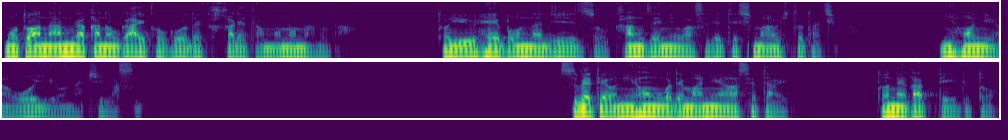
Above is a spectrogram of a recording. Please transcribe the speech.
元は何らかの外国語で書かれたものなのだ。という平凡な事実を完全に忘れてしまう人たちが日本には多いような気がする。すべてを日本語で間に合わせたいと願っていると、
